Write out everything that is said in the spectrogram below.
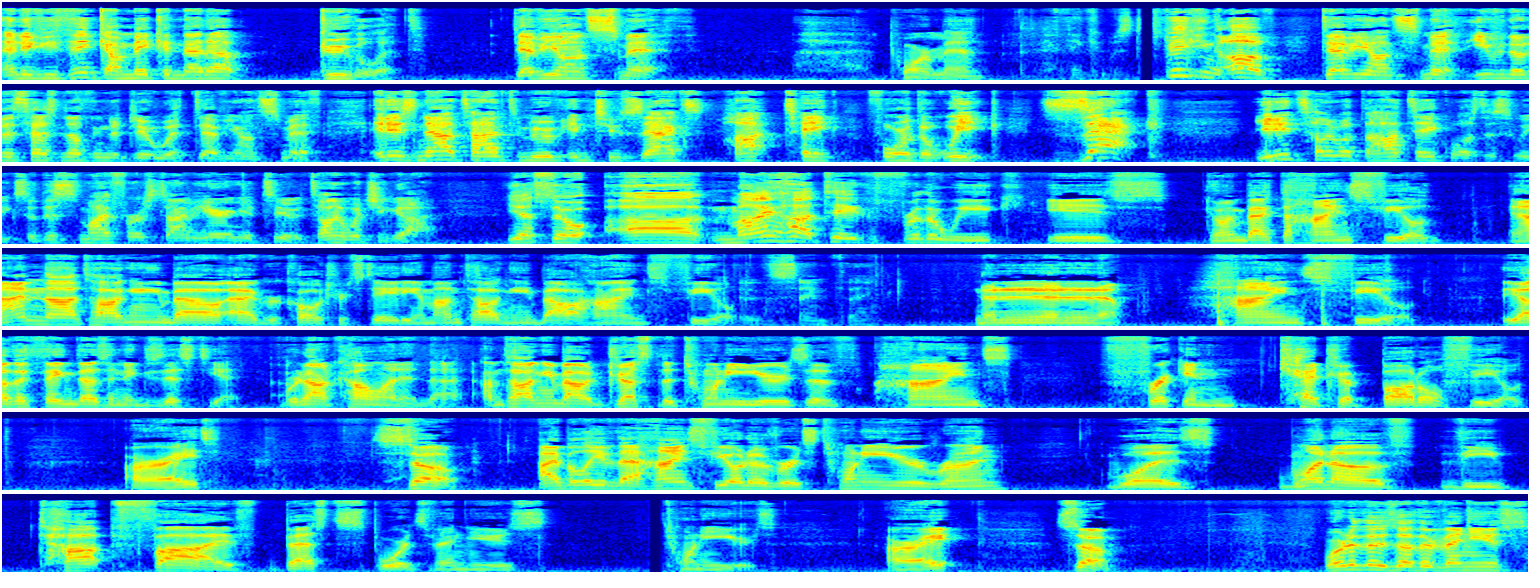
And if you think I'm making that up, Google it. Devion Smith. poor man. I think it was. Speaking of Devion Smith, even though this has nothing to do with Devion Smith, it is now time to move into Zach's hot take for the week. Zach, you didn't tell me what the hot take was this week, so this is my first time hearing it too. Tell me what you got. Yeah, so uh, my hot take for the week is going back to Heinz Field. And I'm not talking about Acrisure Stadium. I'm talking about Heinz Field. They're the same thing. No, no, no, no, no, no. Heinz Field. The other thing doesn't exist yet. We're not calling it that. I'm talking about just the 20 years of Heinz frickin' ketchup bottle field. All right? So, I believe that Heinz Field, over its 20 year run, was one of the top five best sports venues 20 years. All right? So, what are those other venues?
